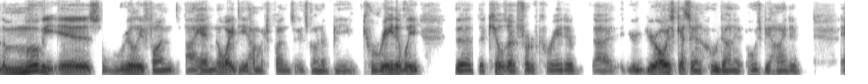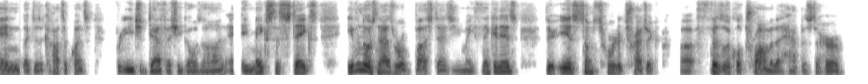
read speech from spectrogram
The movie is really fun. I had no idea how much fun it's going to be. Creatively, the the kills are sort of creative. Uh, you're you're always guessing on who done it, who's behind it, and like there's a consequence for each death as she goes on. And it makes the stakes, even though it's not as robust as you may think it is, there is some sort of tragic uh, physical trauma that happens to her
